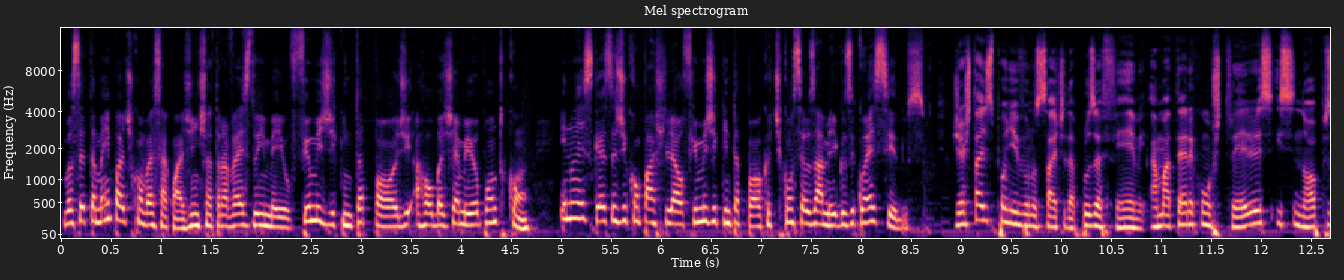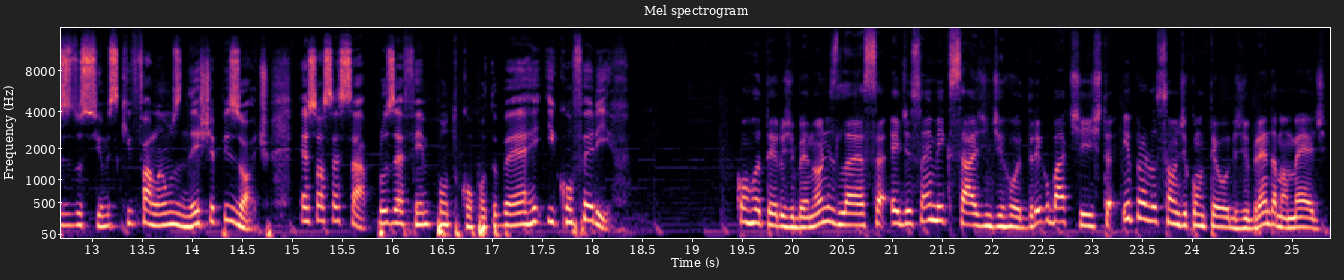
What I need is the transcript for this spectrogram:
Você também pode conversar com a gente através do e-mail filmesdequintapod.gmail.com e não esqueça de compartilhar o Filmes de Quinta Pocket com seus amigos e conhecidos. Já está disponível no site da Plus FM a matéria com os trailers e sinopses dos filmes que falamos neste episódio. É só acessar plusfm.com.br e conferir. Com roteiros de Benones Lessa, edição e mixagem de Rodrigo Batista e produção de conteúdo de Brenda Mamed,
